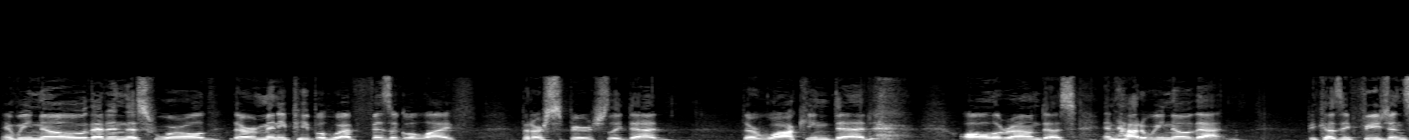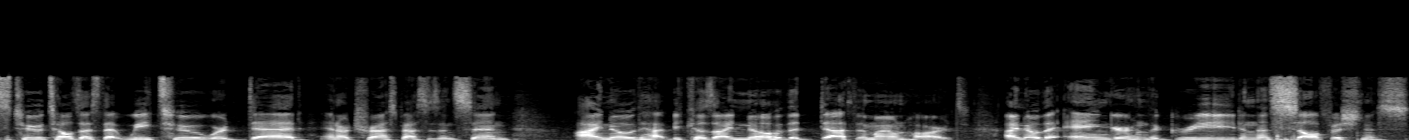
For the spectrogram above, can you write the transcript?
And we know that in this world, there are many people who have physical life, but are spiritually dead. They're walking dead all around us. And how do we know that? Because Ephesians 2 tells us that we too were dead in our trespasses and sin. I know that because I know the death in my own heart. I know the anger and the greed and the selfishness.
